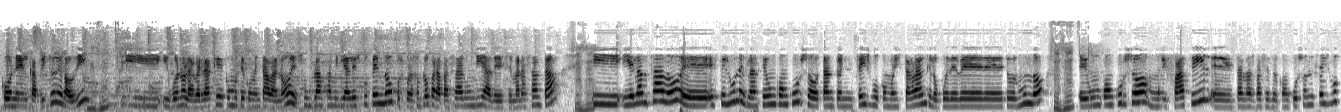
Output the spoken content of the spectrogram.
Con el Capricho de Gaudí. y, y bueno, la verdad que, como te comentaba, ¿no? Es un plan familiar estupendo, pues por ejemplo, para pasar un día de Semana Santa. y, y he lanzado, eh, este lunes lancé un concurso, tanto en Facebook como en Instagram, que lo puede ver eh, todo el mundo. Eh, un concurso muy fácil, eh, están las bases del concurso en el Facebook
